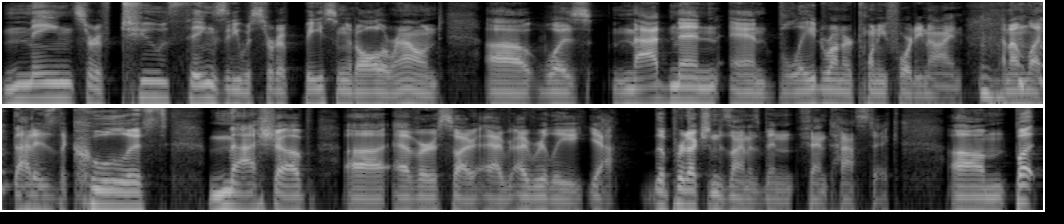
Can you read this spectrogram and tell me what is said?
main sort of two things that he was sort of basing it all around uh, was Mad Men and Blade Runner 2049. And I'm like, that is the coolest mashup uh, ever. So I, I, I really, yeah, the production design has been fantastic. Um, but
